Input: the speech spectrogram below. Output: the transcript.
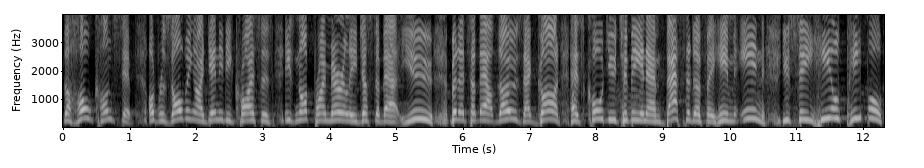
the whole concept of resolving identity crisis is not primarily just about you, but it's about those that God has called you to be an ambassador for Him in. You see, healed people people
